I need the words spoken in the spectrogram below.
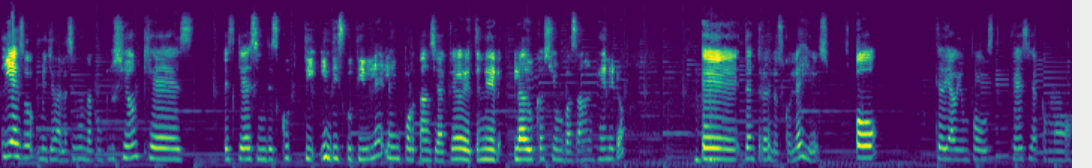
y eso me lleva a la segunda conclusión que es, es que es indiscutible la importancia que debe tener la educación basada en género eh, dentro de los colegios. O que había un post que decía como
